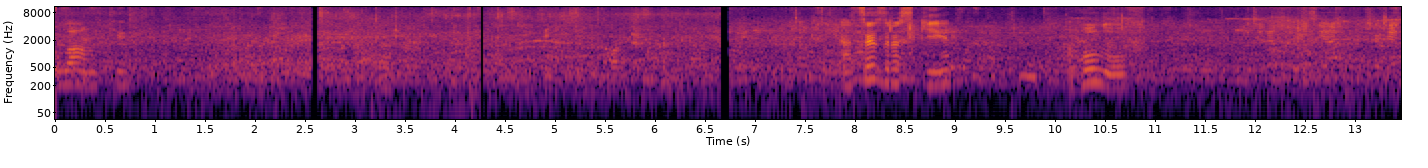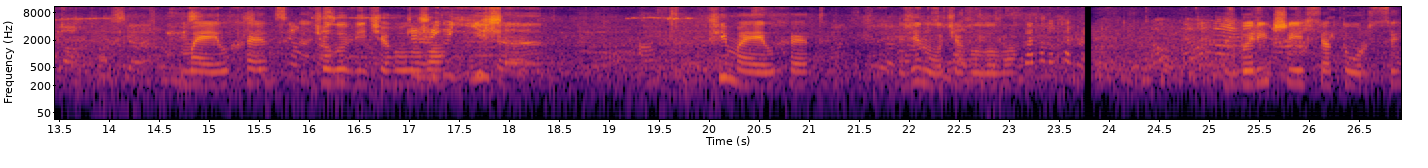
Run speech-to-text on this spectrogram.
уламки. А це зразки голов. Мейлхед, чоловіча голова. Фімейлхед, жіноча голова. Зберігшися торси.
